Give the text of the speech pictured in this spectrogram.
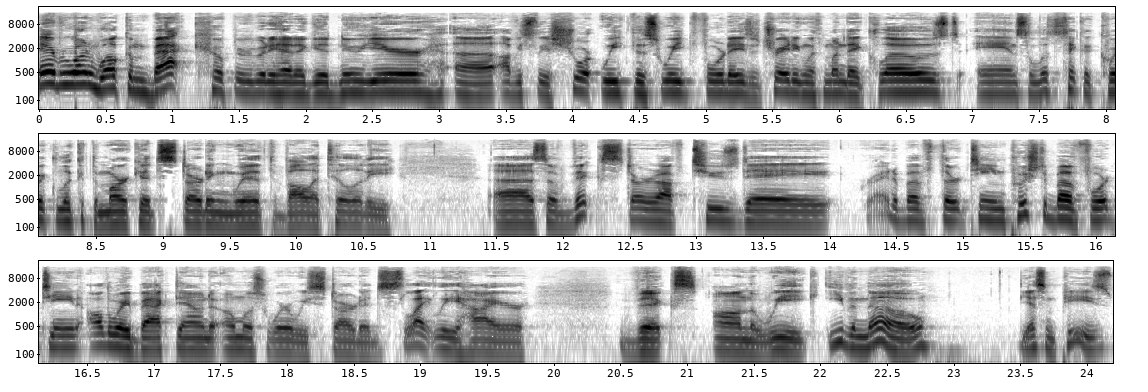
Hey everyone, welcome back. Hope everybody had a good new year. Uh, obviously, a short week this week, four days of trading with Monday closed. And so let's take a quick look at the markets, starting with volatility. Uh, so VIX started off Tuesday right above 13, pushed above 14, all the way back down to almost where we started, slightly higher VIX on the week, even though the S&P's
